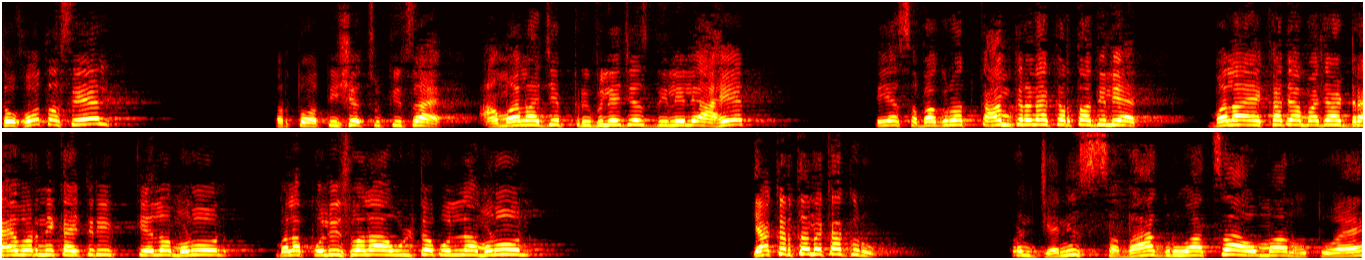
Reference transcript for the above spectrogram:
तो होत असेल तर तो अतिशय चुकीचा आहे. आम्हाला जे प्रिव्हिलेजेस दिलेले आहेत ते या सभागृहात काम करण्याकरता दिले आहेत. मला एखाद्या माझ्या ड्रायव्हरनी काहीतरी केलं म्हणून मला पोलीसवाला उलट बोलला म्हणून याकरता नका करू. पण ज्यांनी सभागृहाचा अवमान होतोय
